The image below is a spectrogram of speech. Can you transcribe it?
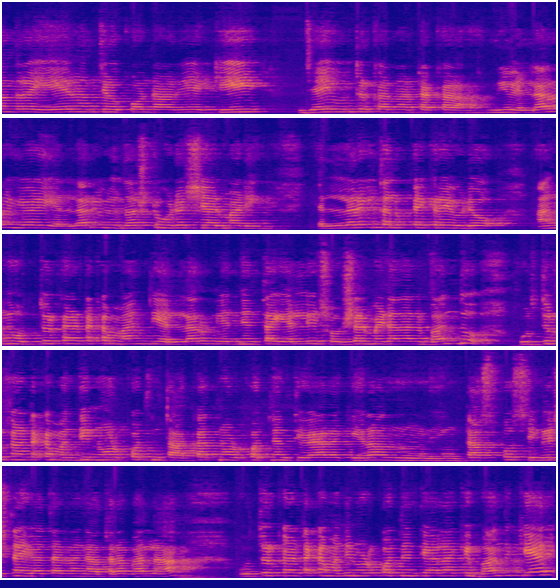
ಅಂದ್ರೆ ಏನಂತ ತಿಳ್ಕೊಂಡಾಳಿ ಆಕಿ? ಜೈ ಉತ್ತರ ಕರ್ನಾಟಕ. ನೀವೆಲ್ಲರೂ ಹೇಳಿ ಎಲ್ಲರೂ ಇದಷ್ಟು ವಿಡಿಯೋ ಶೇರ್ ಮಾಡಿ. ಎಲ್ಲರಿಗೂ ತಲುಪಬೇಕ್ರಿ ವಿಡಿಯೋ ಹಂಗೆ ಉತ್ತರ ಕರ್ನಾಟಕ ಮಂದಿ ಎಲ್ಲರೂ ಎದ್ದು ನಿಂತ ಎಲ್ಲಿ ಸೋಷಿಯಲ್ ಮೀಡಿಯಾದಲ್ಲಿ ಬಂದು ಉತ್ತರ ಕರ್ನಾಟಕ ಮಂದಿ ನೋಡ್ಕೋತೀನಿ, ತಾಕತ್ ನೋಡ್ಕೋತೀನಿ ಅಂತ ಹೇಳಕ್ಕೆ ಏನೋ ಹಿಂಗೆ ಟಾಸ್ಕ್ ಫೋರ್ಸ್ ಇಂಗ್ಲೀಷ್ನಾಗ ಹೇಳ್ತಾರೆ ನಂಗೆ ಆ ಥರ ಬರಲ್ಲ ಉತ್ತರ ಕರ್ನಾಟಕ ಮಂದಿ ನೋಡ್ಕೋತೀನಿ ಅಂತ ಹೇಳಕ್ಕೆ ಬಂದು ಕೇಳಿ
